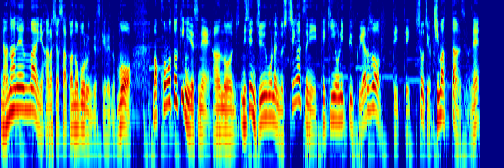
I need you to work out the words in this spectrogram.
7年前に話は遡るんですけれども、まあ、この時にですね、あの、2015年の7月に北京オリンピックやるぞって言って、招致が決まったんですよね。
